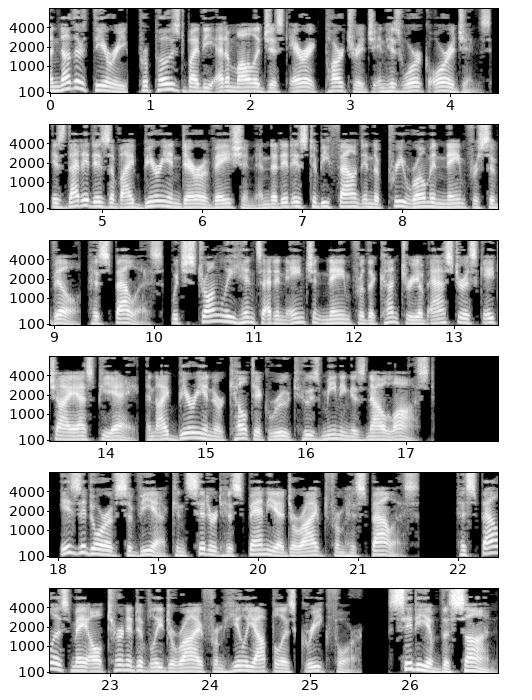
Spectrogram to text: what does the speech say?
Another theory, proposed by the etymologist Eric Partridge in his work Origins, is that it is of Iberian derivation and that it is to be found in the pre-Roman name for Seville, Hispalis, which strongly hints at an ancient name for the country of Hispa, an Iberian or Celtic root whose meaning is now lost. Isidore of Sevilla considered Hispania derived from Hispalis. Hispalis may alternatively derive from Heliopolis Greek for city of the sun.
